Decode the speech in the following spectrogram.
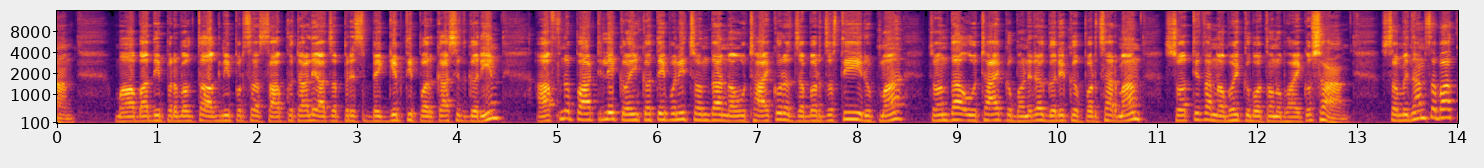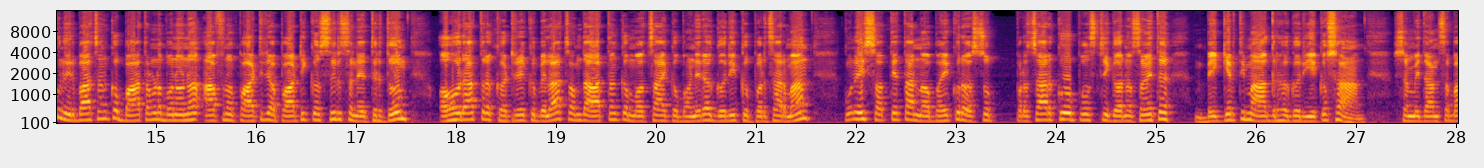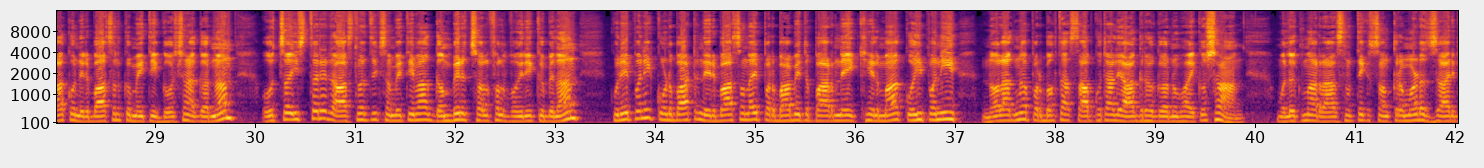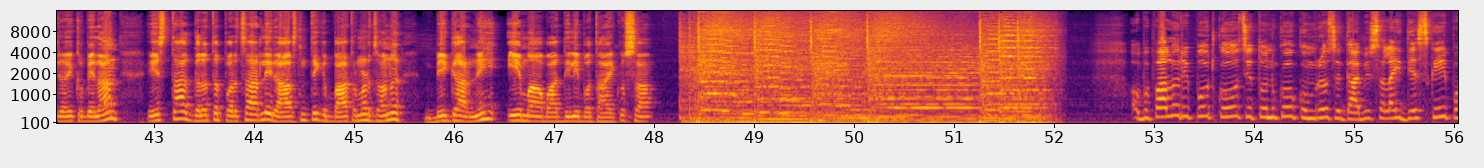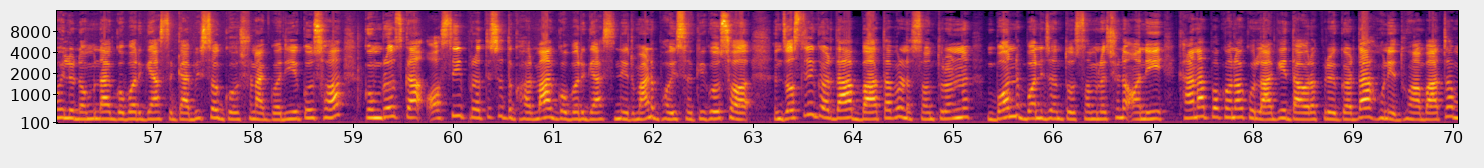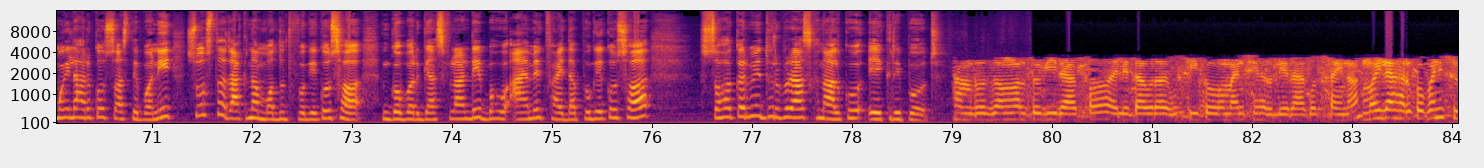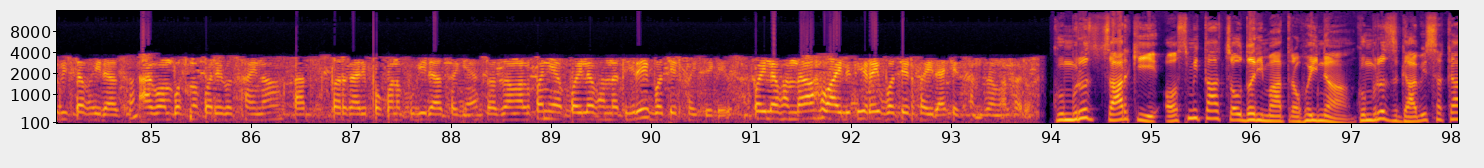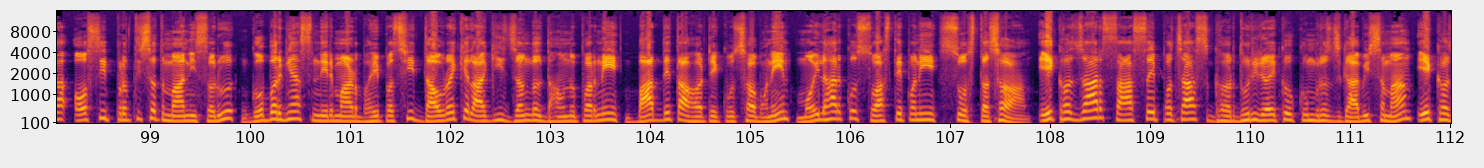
माओवादी प्रवक्ता अग्निप्रसाद सापकोटाले आज प्रेस विज्ञप्ति प्रकाशित गरी आफ्नो पार्टीले कहीँ कतै पनि चन्दा नउठाएको र जबरजस्ती रूपमा चन्दा उठाएको भनेर गरेको प्रचारमा सत्यता नभएको बताउनु भएको छ। संविधान सभाको निर्वाचनको वातावरण बनाउन आफ्नो पार्टी र पार्टीको शीर्ष नेतृत्व अहोरात्र खटिरहेको बेला चन्दा आतंक मचाएको भनेर गरिएको प्रचारमा कुनै सत्यता नभएको र सो प्रचारको पुष्टि गर्न समेत विज्ञप्तिमा आग्रह गरिएको छ। संविधान सभाको निर्वाचनको मिति घोषणा गर्न उच्च स्तरीय राजनैतिक समितिमा गम्भीर छलफल भइरहेको बेला कुनै पनि कोणबाट निर्वाचनलाई प्रभावित पार्ने खेलमा कोही पनि नलाग्न प्रवक्ता सापकोटाले आग्रह गर्नुभएको छ। मुलुकमा राजनैतिक संक्रमण जारी रहेको बेला यस्ता गलत प्रचारले राजनैतिक वातावरण झन बिगार्ने ए माओवादीले बताएको छ। अब पालो रिपोर्टको चितवनको कुम्रोज गाविसलाई देशकै पहिलो नमुना गोबर ग्यास गाविस घोषणा गरिएको छ। कुम्रोजका अस्सी प्रतिशत घरमा गोबर ग्यास निर्माण भइसकेको छ। जसले गर्दा वातावरण सन्तुलन वन वन्यजन्तु संरक्षण अनि खाना पकाउनको लागि दाउरा प्रयोग गर्दा हुने धुवाबाट महिलाहरूको स्वास्थ्य पनि स्वस्थ राख्न मद्दत पुगेको छ। गोबर ग्यास प्लान्टले बहुआयामिक फाइदा पुगेको छ। सहकर्मी ध्रुवराज खनालको एक रिपोर्ट। हाम्रो जङ्गल जोगिरहेछ अहिले दाउरा उठीको मान्छेहरू लिएर आएको छैन। महिलाहरूको पनि सुविस्ता भइरहेछ। आगोमा बस्नु परेको छैन। भात तरकारी पकाउन पुगिरहेछ ग्यास र जङ्गल पनि अब पहिला भन्दा धेरै बजेट भइसकेको छ। पहिला भन्दा अहिले धेरै बजेट भइराखेका छन् जङ्गलहरू। कुमरोज चारकी अस्मिता चौधरी मात्र होइन। कुमरोज गाविसका अस्सी प्रतिशत मानिसहरू गोबर ग्यास निर्माण भएपछि दाउराकै लागि जङ्गल धाउनु पर्ने बाध्यता हटेको छ भने महिलाहरूको स्वास्थ्य पनि स्वस्थ छ। एक हजार सात सय पचास घरधुरी रहेको कुमरुज गाविसमा एक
